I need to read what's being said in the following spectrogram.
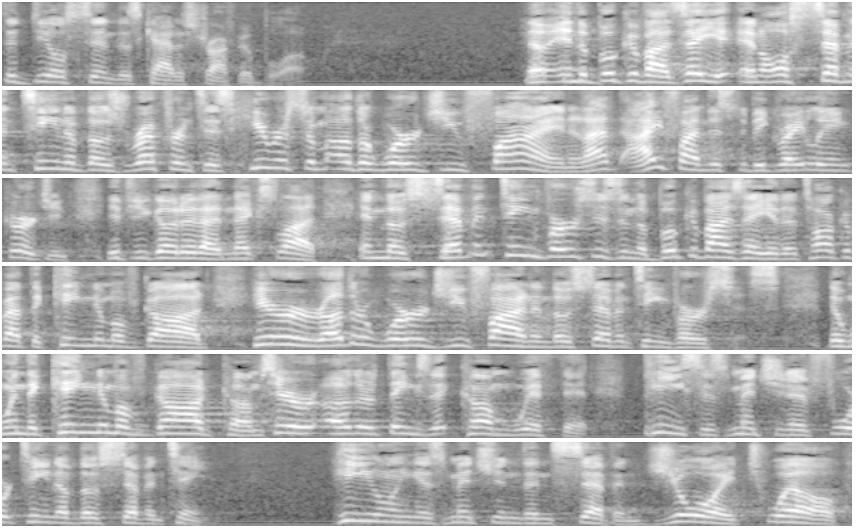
to deal sin this catastrophic blow. Now, in the book of Isaiah, in all 17 of those references, here are some other words you find. And I, I, find this to be greatly encouraging if you go to that next slide. In those 17 verses in the book of Isaiah that talk about the kingdom of God, here are other words you find in those 17 verses. That when the kingdom of God comes, here are other things that come with it. Peace is mentioned in 14 of those 17. Healing is mentioned in 7. Joy, 12.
